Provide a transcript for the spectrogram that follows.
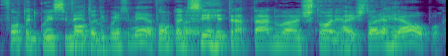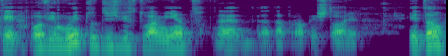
falta de conhecimento. Falta de né? conhecimento. Falta né? de ser retratado a história. A né? história real, porque houve muito desvirtuamento né, da, da, própria história. Então,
